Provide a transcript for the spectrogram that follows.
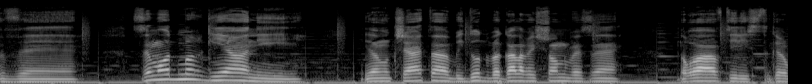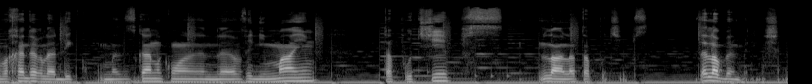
וזה מאוד מרגיע, אני... גם כשהיה את הבידוד בגל הראשון וזה, נורא אהבתי להסתגר בחדר, להדליק מזגן כמו להביא לי מים, טפו צ'יפס, לא, לא טפו צ'יפס, זה לא באמת משנה.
